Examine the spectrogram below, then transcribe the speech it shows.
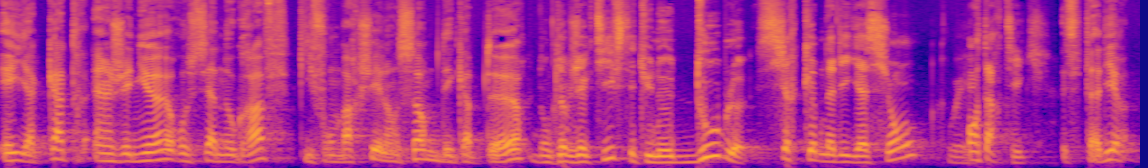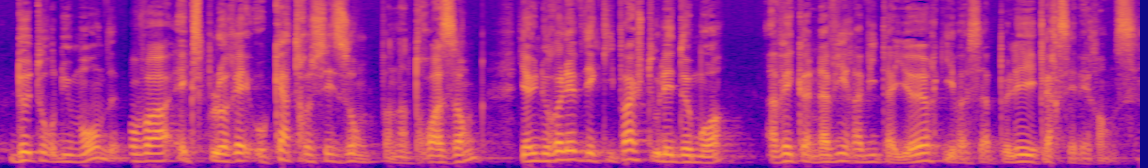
et il y a quatre ingénieurs océanographes qui font marcher l'ensemble des capteurs donc l'objectif, c'est une double circumnavigation antarctique. C'est-à-dire deux tours du monde. On va explorer aux quatre saisons pendant trois ans. Il y a une relève d'équipage tous les deux mois avec un navire ravitailleur qui va s'appeler Persévérance.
